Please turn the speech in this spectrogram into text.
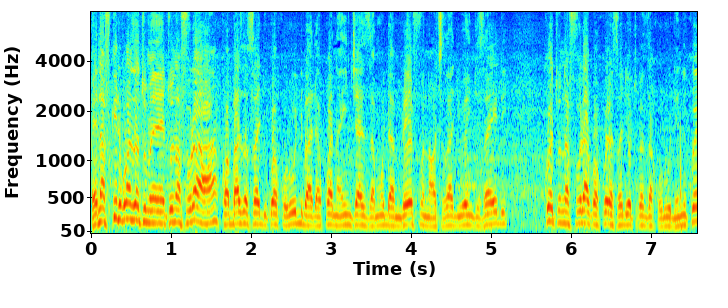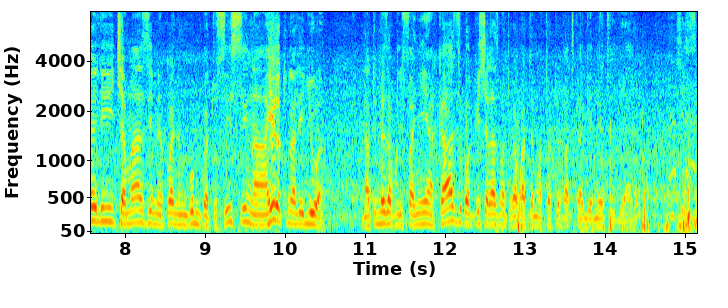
E, nafikiri kwanza tume, tuna furaha kwa baadhi ya wachezaji kwa kurudi baada ya kuwa na injuries za muda mrefu na wachezaji wengi zaidi. Kwa hiyo tuna furaha kwa kweli wachezaji tukaanza kurudi. Ni kweli Chamazi imekuwa ni ngumu kwetu sisi na hilo tunalijua na tumeweza kulifanyia kazi kuhakikisha lazima tukapate matokeo katika game yetu ijayo. Mchezo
